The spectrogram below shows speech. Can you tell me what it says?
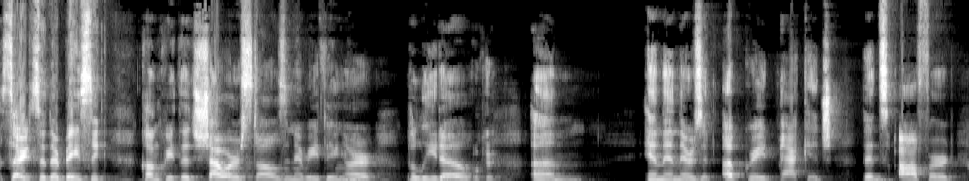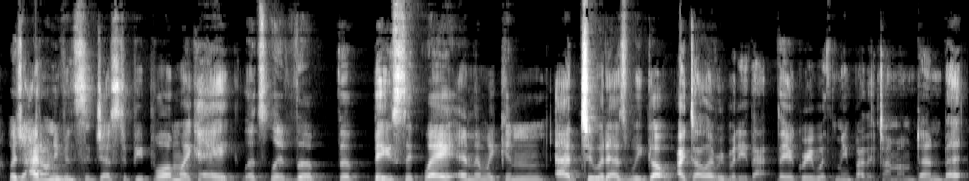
Sorry. So they're basic concrete. The shower stalls and everything are Polito. Okay. Um, and then there's an upgrade package that's offered, which I don't even suggest to people. I'm like, hey, let's live the the basic way, and then we can add to it as we go. I tell everybody that they agree with me by the time I'm done, but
